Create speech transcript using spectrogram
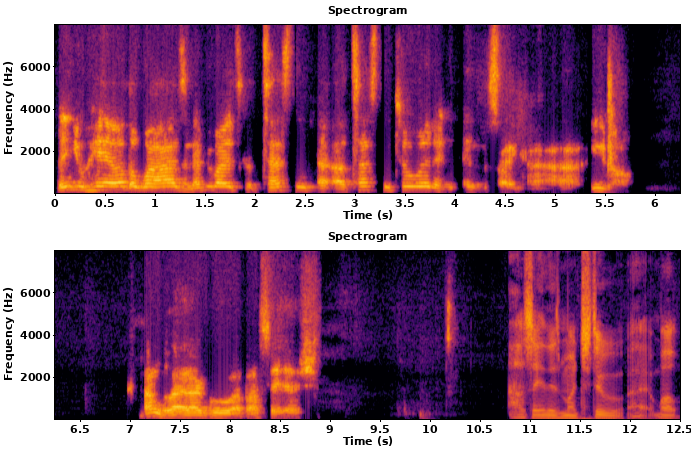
Then you hear otherwise, and everybody's contesting, uh, attesting to it, and, and it's like, uh, you know, I'm glad I grew up. I'll say that. Shit. I'll say this much too. Uh, well,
